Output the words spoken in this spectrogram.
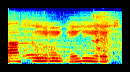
Coffee 888.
